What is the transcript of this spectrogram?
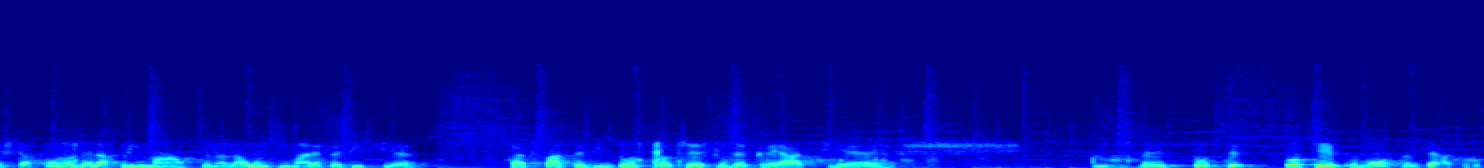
ești acolo de la prima până la ultima repetiție, faci parte din tot procesul de creație și vezi tot ce, tot ce e frumos în teatru.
